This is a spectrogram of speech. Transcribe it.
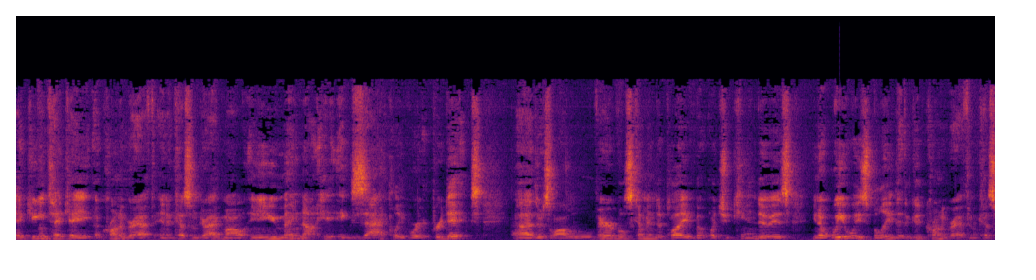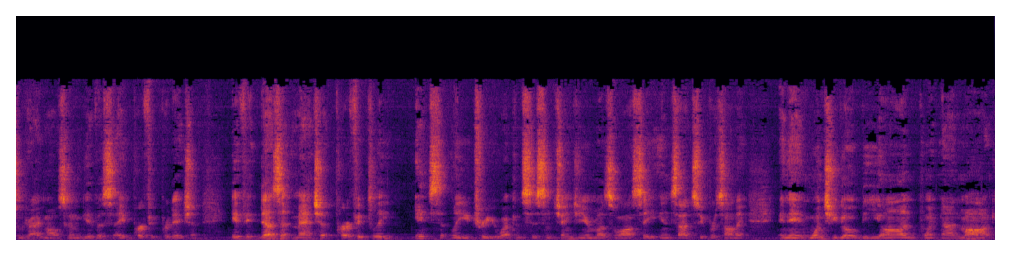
Heck, you can take a, a chronograph and a custom drag model and you may not hit exactly where it predicts. Uh, there's a lot of little variables come into play, but what you can do is, you know, we always believe that a good chronograph and a custom drag model is going to give us a perfect prediction. If it doesn't match up perfectly, instantly you true your weapon system, changing your muzzle velocity inside supersonic, and then once you go beyond 0.9 Mach,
